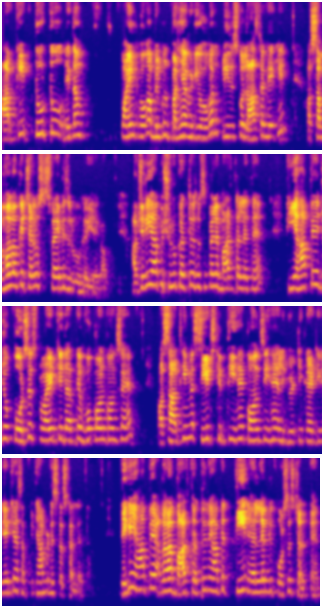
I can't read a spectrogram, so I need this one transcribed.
आपकी टू टू एकदम पॉइंट होगा, बिल्कुल बढ़िया वीडियो होगा तो प्लीज़ इसको लास्ट तक देखिए और संभल के चैनल सब्सक्राइब भी ज़रूर करिएगा। अब चलिए यहाँ पे शुरू करते हुए सबसे पहले बात कर लेते हैं कि यहाँ पे जो कोर्सेज प्रोवाइड किए जाते हैं, वो कौन कौन से हैं और साथ ही में सीट्स कितनी है कौन सी है एलिजिबिलिटी क्राइटेरिया क्या, सब कुछ यहाँ पे डिस्कस कर लेते हैं। देखिए यहाँ पे अगर आप बात करते हो तो यहाँ पे तीन एल के कोर्सेज चलते हैं।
